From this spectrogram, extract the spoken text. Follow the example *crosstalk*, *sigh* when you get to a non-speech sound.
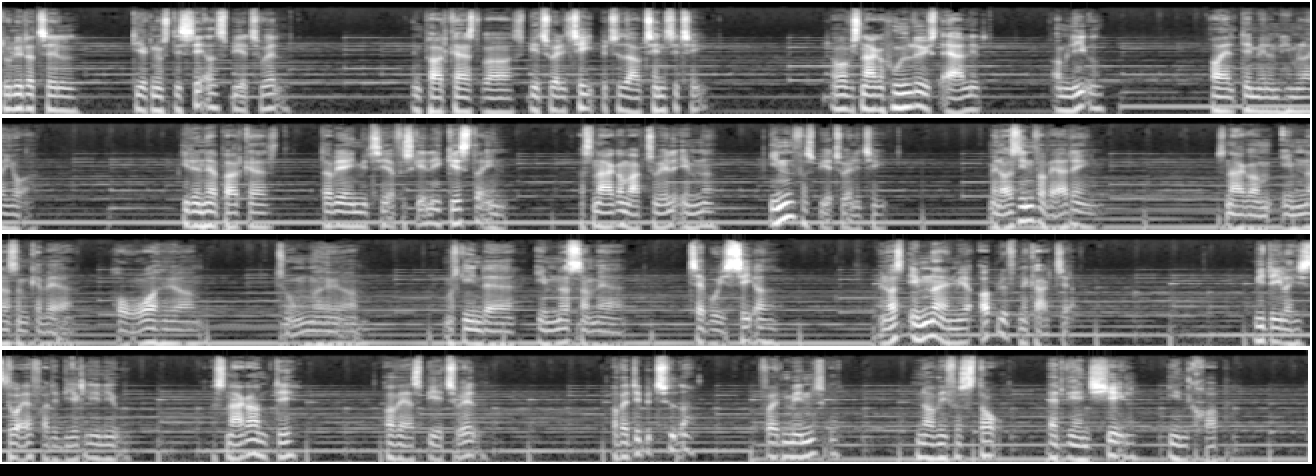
Du lytter til Diagnostiseret Spirituel. En podcast, hvor spiritualitet betyder autenticitet. Og hvor vi snakker hudløst ærligt om livet og alt det mellem himmel og jord. I den her podcast, der vil jeg invitere forskellige gæster ind og snakke om aktuelle emner inden for spiritualitet, men også inden for hverdagen. Snakke om emner, som kan være hårde at høre om, tunge at høre om, Måske endda emner, som er tabuiseret, men også emner af en mere opløftende karakter. Vi deler historier fra det virkelige liv og snakker om det at være spirituel og hvad det betyder for et menneske, når vi forstår, at vi er en sjæl i en krop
